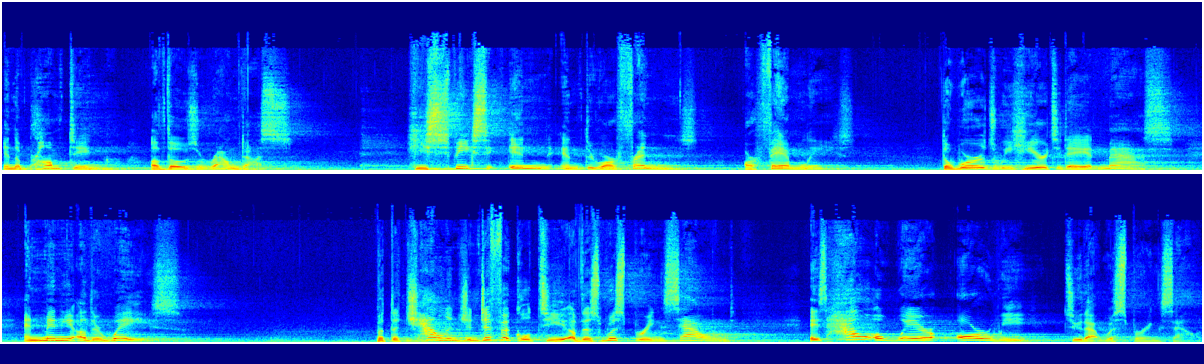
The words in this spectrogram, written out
in the prompting of those around us. He speaks in and through our friends, our families, the words we hear today at Mass, and many other ways. But the challenge and difficulty of this whispering sound is how aware are we to that whispering sound?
